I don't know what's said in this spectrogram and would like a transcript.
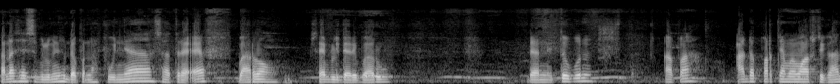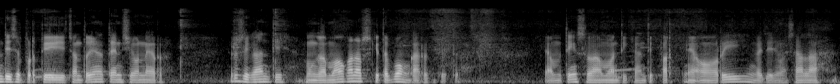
Karena saya sebelumnya sudah pernah punya Satria F barong. Saya beli dari baru. Dan itu pun apa ada part yang memang harus diganti seperti contohnya tensioner. Terus diganti. Mau nggak mau kan harus kita bongkar gitu. Yang penting selama diganti partnya ori nggak jadi masalah.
